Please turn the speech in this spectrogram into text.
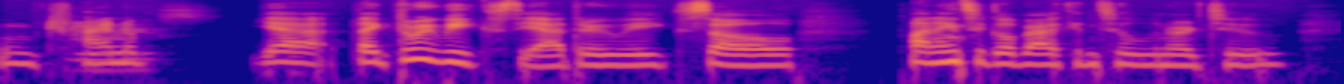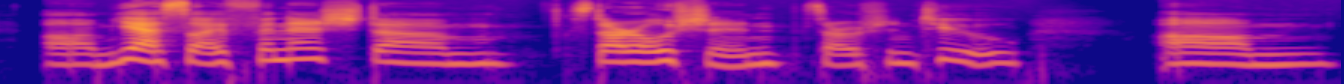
I'm trying to yeah, like three weeks. Yeah, three weeks. So planning to go back into Lunar two. Um, yeah. So I finished um Star Ocean, Star Ocean two. Um,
